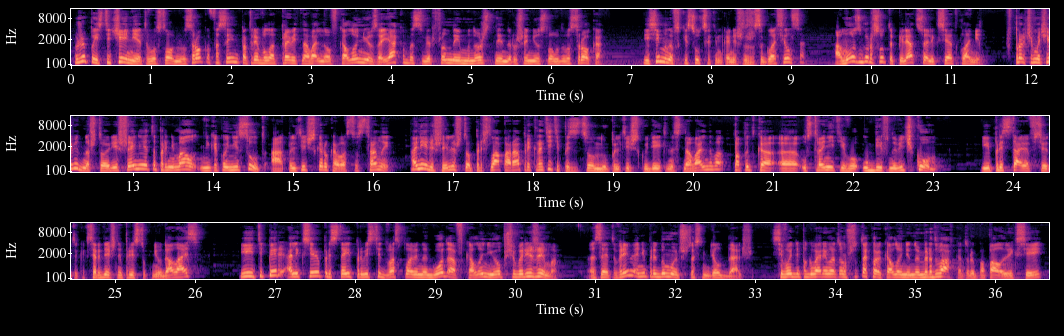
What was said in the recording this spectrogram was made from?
Уже по истечении этого условного срока ФСИН потребовал отправить Навального в колонию за якобы совершенные множественные нарушения условного срока – и Симоновский суд с этим, конечно же, согласился, а Мосгорсуд апелляцию Алексея отклонил. Впрочем, очевидно, что решение это принимал никакой не суд, а политическое руководство страны. Они решили, что пришла пора прекратить оппозиционную политическую деятельность Навального, попытка э, устранить его, убив новичком и представив все это как сердечный приступ, не удалась. И теперь Алексею предстоит провести два с половиной года в колонии общего режима. За это время они придумают, что с ним делать дальше. Сегодня поговорим о том, что такое колония номер два, в которую попал Алексей,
